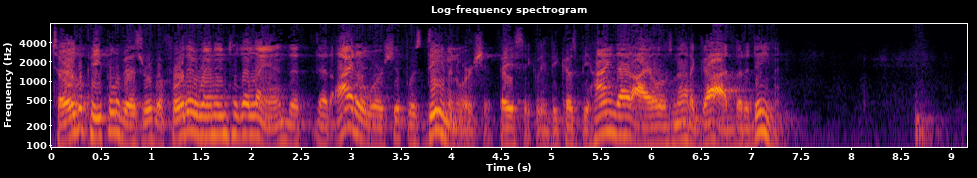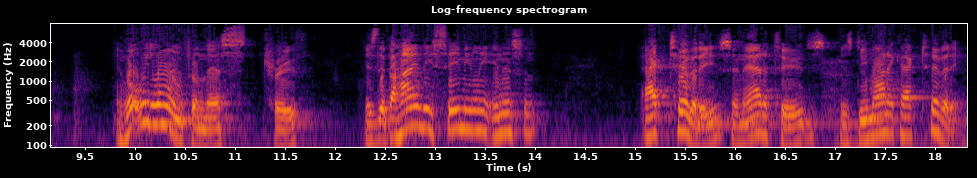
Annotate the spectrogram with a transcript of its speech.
told the people of Israel before they went into the land that, that idol worship was demon worship, basically, because behind that idol was not a god, but a demon. And what we learn from this truth is that behind these seemingly innocent activities and attitudes is demonic activity.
